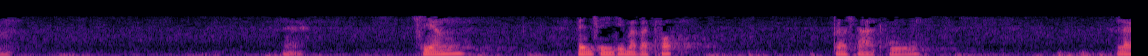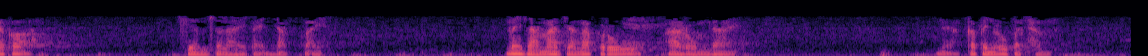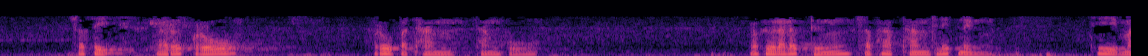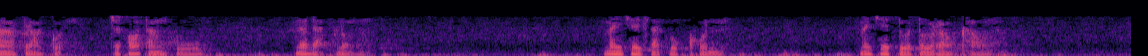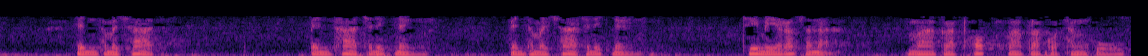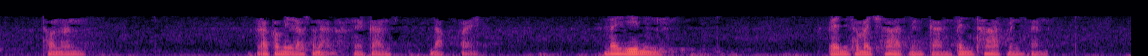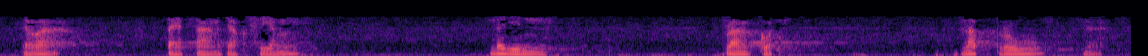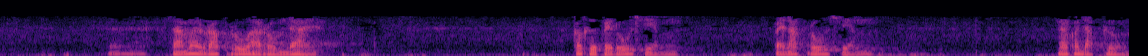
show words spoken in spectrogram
เสียงเป็นสิ่งที่มากระทบ ประสาทหู แล้วก็เสื่อมสลายไปดับไป ไม่สามารถจะรับรู้อารมณ์ได้เนี่ยก็เป็นรูปธรรม สติระลึกรู้ รูปธรรมทางหู ก็คือระลึกถึงสภาพธรรมชนิดหนึ่ง ที่มาปรากฏ เฉพาะทางหูและดับลง ไม่ใช่สัตว์บุคคล ไม่ใช่ตัวตนเราเขา เป็นธรรมชาติ เป็นธาตุชนิดหนึ่ง เป็นธรรมชาติชนิดหนึ่ง ที่มีลักษณะมากระทบมาปรากฏทางหู เท่านั้น แล้วก็มีลักษณะในการดับไป ได้ยิน เป็นธรรมชาติเหมือนกัน เป็นธาตุเหมือนกัน แต่ว่าแตกต่างจากเสียง ได้ยิน ปรากฏ รับรู้นะสามารถรับรู้อารมณ์ได้ ก็คือไปรู้เสียง ไปรับรู้เสียง แล้วก็ดับลง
